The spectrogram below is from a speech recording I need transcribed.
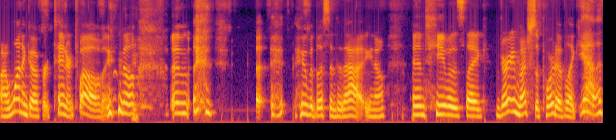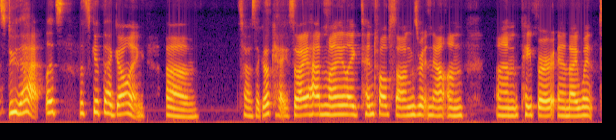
I want to go for 10 or 12, you know? And who would listen to that, you know? And he was like very much supportive, like, yeah, let's do that. Let's, let's get that going. Um, so I was like, okay. So I had my like 10, 12 songs written out on, on paper and I went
